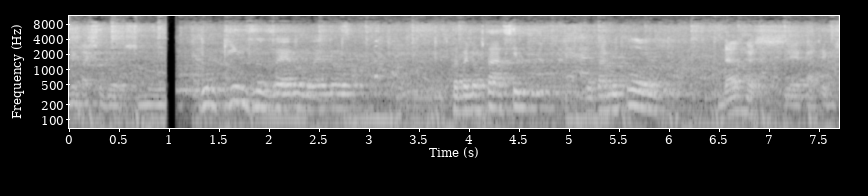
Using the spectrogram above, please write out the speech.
Dos embaixadores. No- De um 15 a 0, não é? Não- também não está assim, não está muito longe. Não, mas é, pá, temos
